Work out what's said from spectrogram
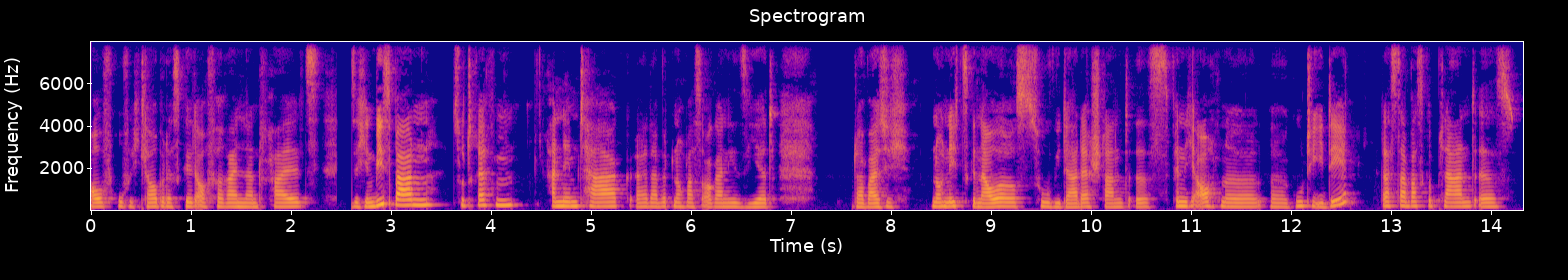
Aufruf, ich glaube, das gilt auch für Rheinland-Pfalz, sich in Wiesbaden zu treffen an dem Tag. Äh, da wird noch was organisiert. Da weiß ich noch nichts genaueres zu, wie da der Stand ist. Finde ich auch eine äh, gute Idee, dass da was geplant ist.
